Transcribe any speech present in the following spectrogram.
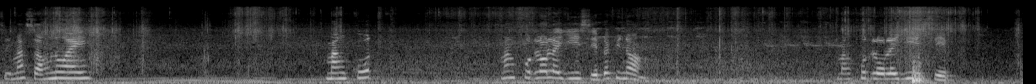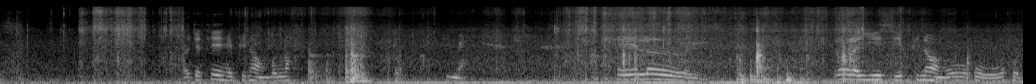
ซื้อมาสองหน่วย มังคุด มังคุดโลละยี่สิบแล้วพี่น้อง มังคุดโลละยี่สิบเราจะเทให้พี่น้องเบิ่งเนาะพี่แม่เทเลยโลละยี่สิบพี่น้องโอ้โหคุณ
